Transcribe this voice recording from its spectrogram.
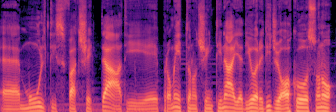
eh, multisfaccettati e promettono centinaia di ore di gioco sono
